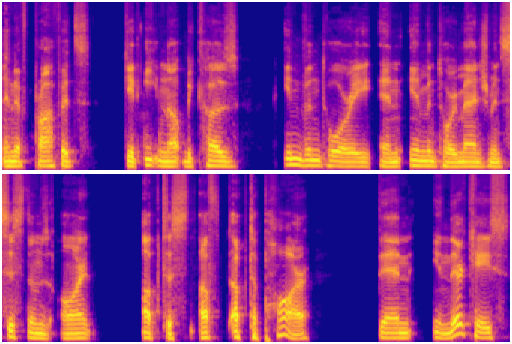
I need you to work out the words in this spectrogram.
And if profits get eaten up because inventory and inventory management systems aren't up to up, up to par, then in their case,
